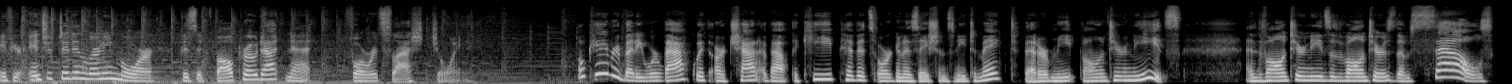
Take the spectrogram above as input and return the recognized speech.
If you're interested in learning more, visit volpro.net forward slash join. Okay, everybody, we're back with our chat about the key pivots organizations need to make to better meet volunteer needs and the volunteer needs of the volunteers themselves,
